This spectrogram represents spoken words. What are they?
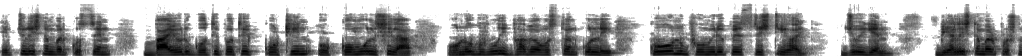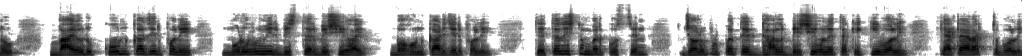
একচল্লিশ নম্বর কোশ্চেন বায়ুর গতিপথে কঠিন ও কোমল শিলা অনুভূমিকভাবে অবস্থান করলে কোন ভূমিরূপের সৃষ্টি হয়? জুইগেন বিয়াল্লিশ নম্বর প্রশ্ন, বায়ুর কোন কাজের ফলে মরুভূমির বিস্তার বেশি হয়? বহন কার্যের ফলে। তেতাল্লিশ নম্বর কোশ্চেন জলপ্রপাতের ঢাল বেশি হলে তাকে কি বলে? ক্যাটারাক্ট বলে।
